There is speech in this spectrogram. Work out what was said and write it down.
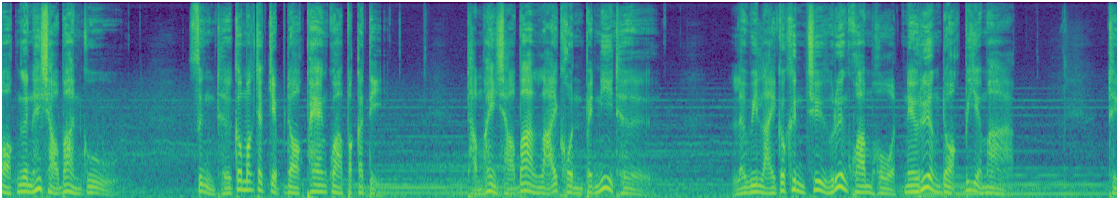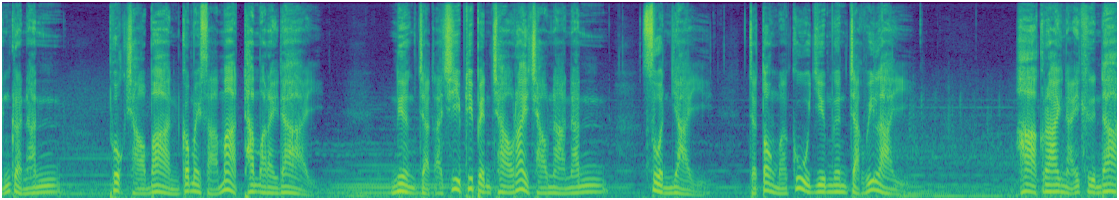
ออกเงินให้ชาวบ้านกู้ ซึ่งเธอก็มักจะเก็บดอกแพงกว่าปกติทำให้ชาวบ้านหลายคนเป็นหนี้เธอ และวิไลก็ขึ้นชื่อเรื่องความโหดในเรื่องดอกเบี้ยมาก ถึงกระนั้น พวกชาวบ้านก็ไม่สามารถทำอะไรได้ เนื่องจากอาชีพที่เป็นชาวไร่ชาวนานั้น ส่วนใหญ่จะต้องมากู้ยืมเงินจากวิไล หากรายไหนคืนได้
